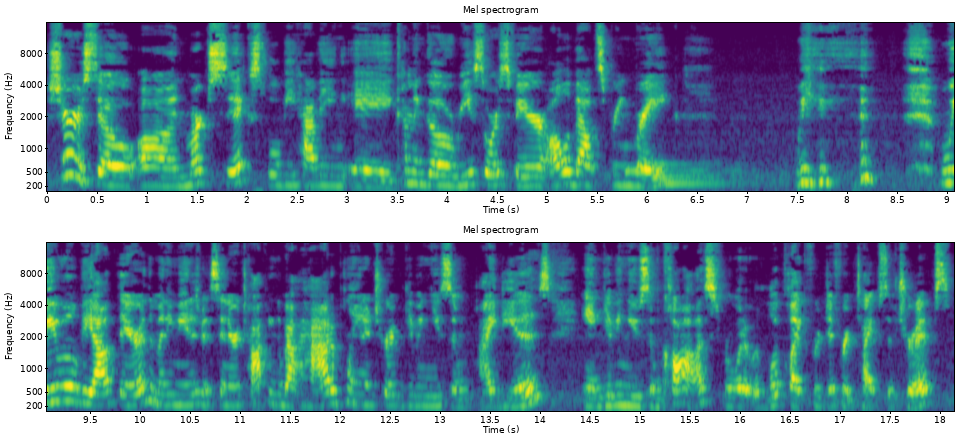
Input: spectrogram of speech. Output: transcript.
Sure. So on March 6th, we'll be having a come and go resource fair all about spring break. We. We will be out there the Money Management Center talking about how to plan a trip, giving you some ideas and giving you some cost for what it would look like for different types of trips.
